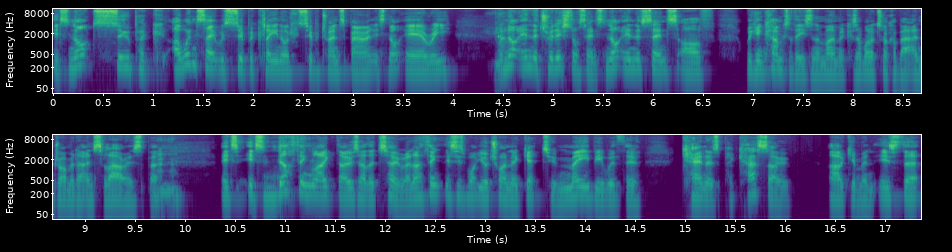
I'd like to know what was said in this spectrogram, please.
it's not super. I wouldn't say it was super clean or super transparent. It's not airy, No. but not in the traditional sense. Not in the sense of we can come to these in a moment because I want to talk about Andromeda and Solaris, but Mhm. it's it's nothing like those other two. And I think this is what you're trying to get to, maybe with the Kenner's Picasso argument, is that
